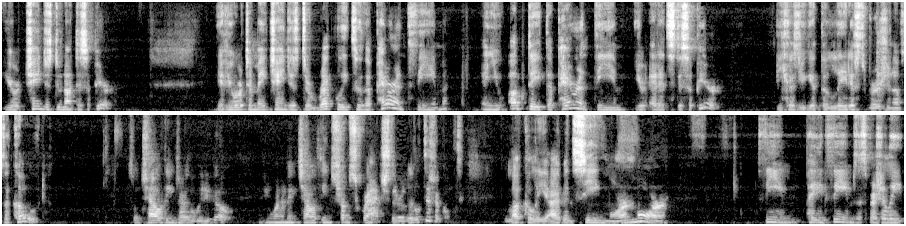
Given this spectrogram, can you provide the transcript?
your changes do not disappear. If you were to make changes directly to the parent theme, and you update the parent theme, your edits disappear because you get the latest version of the code. So child themes are the way to go. If you want to make child themes from scratch, they're a little difficult. Luckily, I've been seeing more and more theme, paid themes especially,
